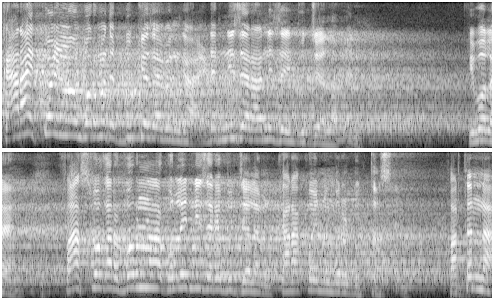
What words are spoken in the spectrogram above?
কারাই কয় নম্বর মধ্যে ঢুকে যাবেন গা? এটা নিজেরা নিজেই বুঝে যাবেন কি বলেন? পাঁচ প্রকার বর্ণনা করলে নিজেরাই বুঝে যাবেন কারা কয় নম্বরে ঢুকতেছেন। পারতেন না?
